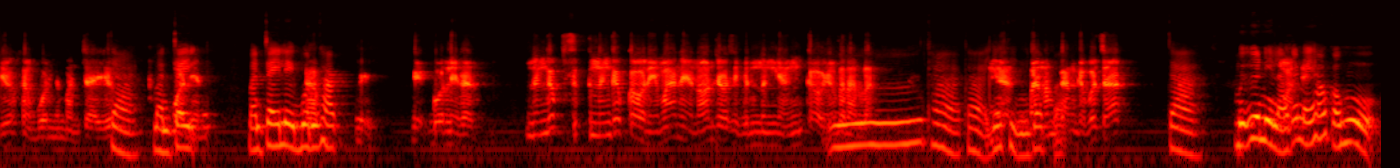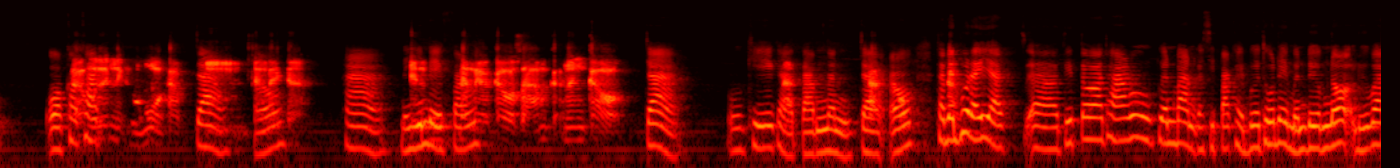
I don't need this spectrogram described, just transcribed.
เยอะข้างบนนี่มั่นใจเยอะจ้ะมั่นใจ มั่นใจเลขบนคักเลขบนนี่ก็หนึ่งกับสิบหนึ่งกับเก้านี่มาแน่นอนเจ้าสิเป็นหนึ่งอย่างเก้าอย่างอืขนาดละมค่ะค่ะอย่าถึงมาจะน้ำกันกับว่าจักจ้ะมืออื่นนี่แหละจังไดเฮาก็ฮู้ออกคักับกเงินนี่ของหัวครับจ้ะอืมจังไรก็ๆค่ะได้ยินได้ฟังเหลือเก้าสามหนึ่งเก้าจ้า โอเคค่ะ ตามนั้นจ้าเอาถ้าเป็นผู้ใดอยากเอ่อติดต่อทางเพื่อนบ้านก็สิปักให้เบอร์โทรได้เหมือนเดิมเนาะหรือว่า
